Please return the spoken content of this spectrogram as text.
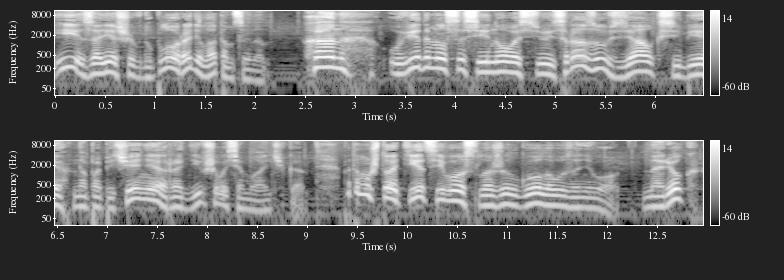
и, залезши в дупло, родила там сына. Хан уведомился сей новостью и сразу взял к себе на попечение родившегося мальчика, потому что отец его сложил голову за него, нарек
